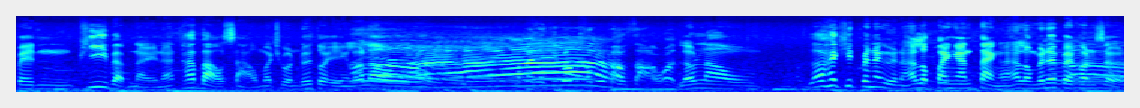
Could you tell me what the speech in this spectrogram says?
เป็นพี่แบบไหนนะ ถ้าบ่าวสาวมาชวนด้วยตัวเองแล้วเราทำไมเราคิดว่าเขาเป็นบ่าวสาวอะแล้วเรา แล้วให้คิดเป็นอย่างอื่นนะฮะเราไปงานแต่งนะฮะเราไม่ได้ไปคอนเสิร์ต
